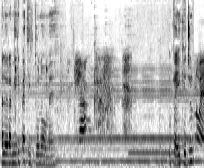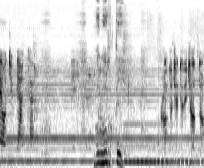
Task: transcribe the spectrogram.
Allora, mi ripeti il tuo nome? Bianca. Ok, che giorno No, è oggi, Bianca. Venerdì. Pronto 118?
